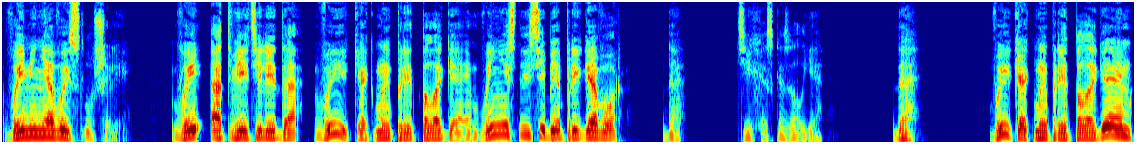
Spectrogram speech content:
Вы меня выслушали. Вы ответили «да». Вы, как мы предполагаем, вынесли себе приговор. «Да», — тихо сказал я. «Да». Вы, как мы предполагаем,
